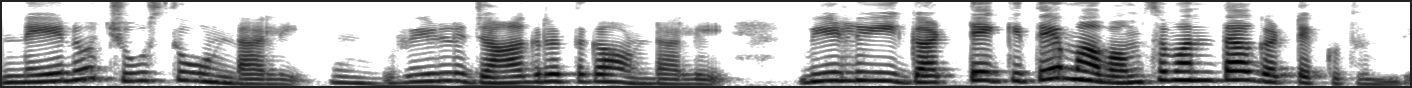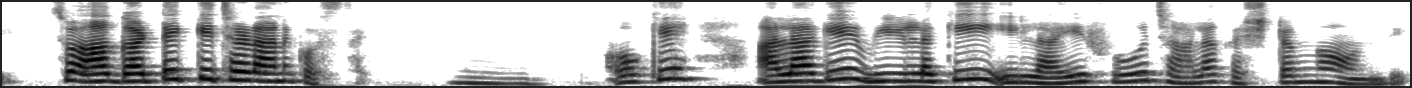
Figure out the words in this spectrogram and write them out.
నేను చూస్తూ ఉండాలి. వీళ్ళు జాగ్రత్తగా ఉండాలి. వీళ్ళు ఈ గట్టెక్కితే మా వంశమంతా గట్టెక్కుతుంది. సో ఆ గట్టెక్కించడానికి వస్తాయి ఓకే? అలాగే వీళ్ళకి ఈ లైఫ్ చాలా కష్టంగా ఉంది.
